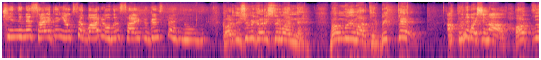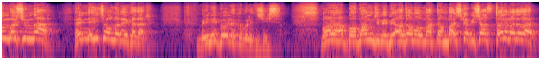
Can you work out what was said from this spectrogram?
Kendine saygın yoksa bari ona saygı göster ne olur. Kardeşimi karıştırma anne. Ben buyum artık. Bitti. Aklını başına al. Aklım başımda. Hem de hiç olmadığı kadar. Beni böyle kabul edeceksin. Bana babam gibi bir adam olmaktan başka bir şans tanımadılar.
